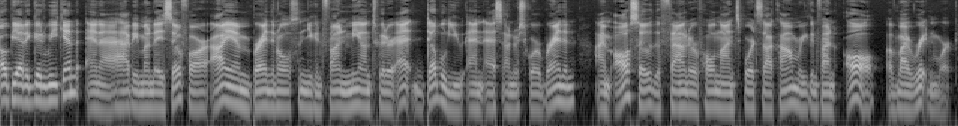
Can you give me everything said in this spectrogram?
I hope you had a good weekend and a happy Monday so far. I am Brandon Olson. You can find me on Twitter at WNS underscore Brandon. I'm also the founder of Whole9Sports.com where you can find all of my written work.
